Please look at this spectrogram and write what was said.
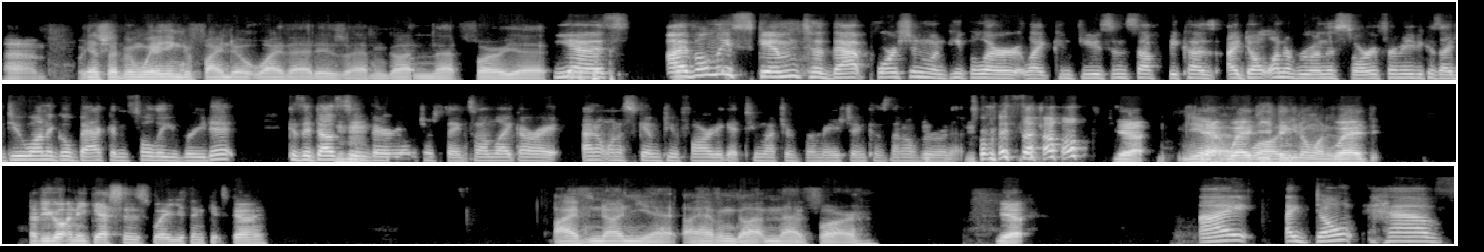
Um, Yes, I've been yeah, waiting to find out why that is. I haven't gotten that far yet. Yes. I've only skimmed to that portion when people are like confused and stuff because I don't want to ruin the story for me because I do want to go back and fully read it because it does seem mm-hmm. very interesting. So I'm like, all right, I don't want to skim too far to get too much information because then I'll ruin it for myself. Yeah. Yeah. Yeah. Where do you think? You don't want to. Where do, have you got any guesses where you think it's going? I've none yet. I haven't gotten that far. Yeah. I I don't have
